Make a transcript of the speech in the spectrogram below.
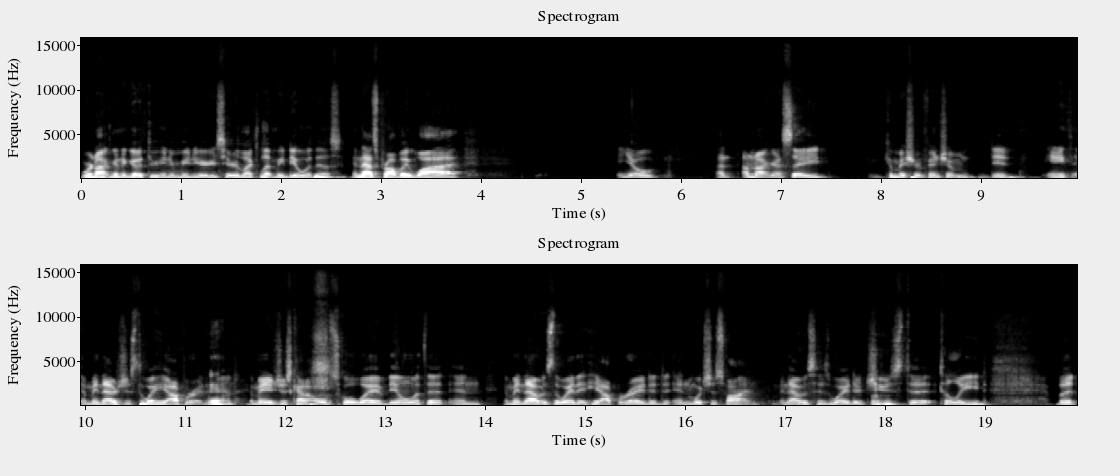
we're not going to go through intermediaries here. Like let me deal with this, and that's probably why. You know, I, I'm not going to say Commissioner Finchem did anything. I mean, that was just the way he operated, Yeah. man. I mean, it's just kind of old school way of dealing with it, and I mean that was the way that he operated, and which is fine. I mean, that was his way to mm-hmm. choose to to lead. But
